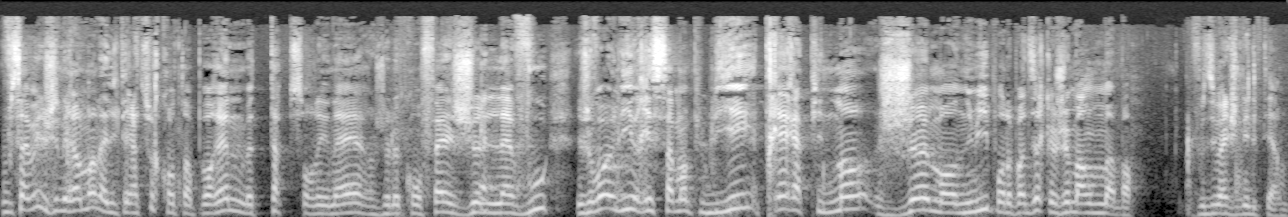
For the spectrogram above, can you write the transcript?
Vous savez, généralement, la littérature contemporaine me tape sur les nerfs, je le confesse, je l'avoue. Je vois un livre récemment publié, très rapidement, je m'ennuie, pour ne pas dire que je m'en... Bon, vous imaginez le terme.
